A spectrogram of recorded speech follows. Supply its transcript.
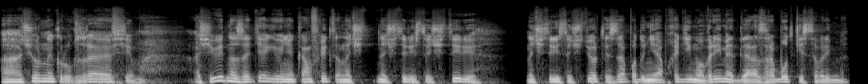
А, черный круг. Здравия всем. Очевидно, затягивание конфликта на 404 на 404 Западу необходимо время для разработки современного...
